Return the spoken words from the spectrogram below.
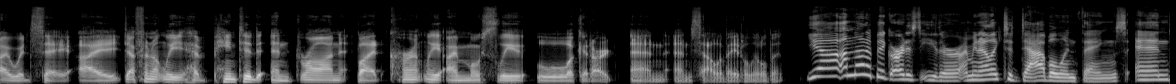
I would say. I definitely have painted and drawn, but currently I mostly look at art and, and salivate a little bit. Yeah, I'm not a big artist either. I mean, I like to dabble in things. And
